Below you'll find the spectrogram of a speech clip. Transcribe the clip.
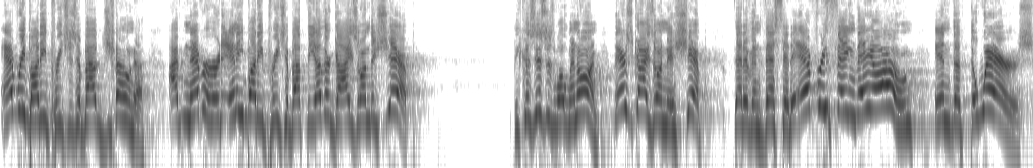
Everybody preaches about Jonah. I've never heard anybody preach about the other guys on the ship. Because this is what went on. There's guys on this ship that have invested everything they own in the, the wares,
